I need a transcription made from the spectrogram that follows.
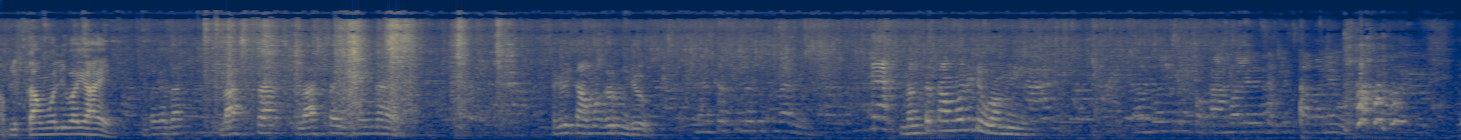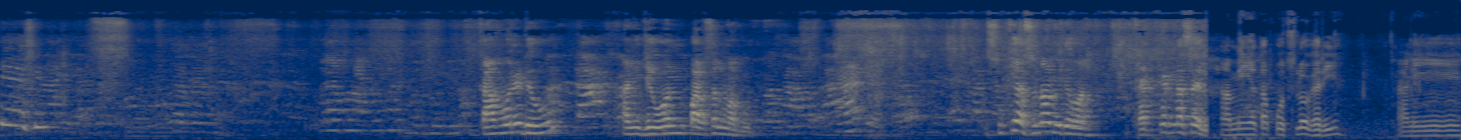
आपली कामवाली बाई आहे. आता कसा? लास्टचा लास्टचा एक महिना आहे. सगळी कामं करून घेऊ नंतर कामवाली ठेवू आम्ही. कामवाली ठेवू आणि जेवण पार्सल मागू. सुखी असू ना आम्ही तेव्हा. कटकट नसेल. आम्ही आता पोचलो घरी आणि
